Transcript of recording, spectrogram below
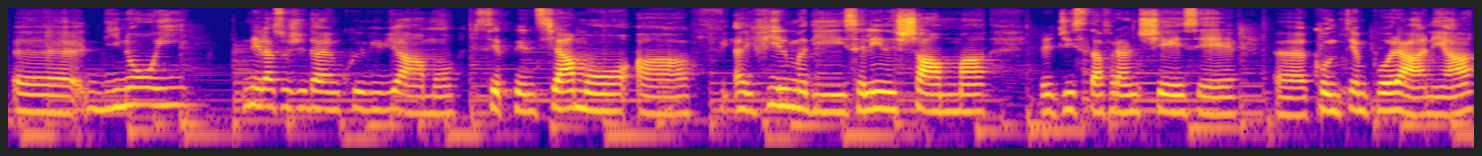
eh, di noi nella società in cui viviamo. Se pensiamo a, ai film di Céline Sciamma, regista francese eh, contemporanea,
